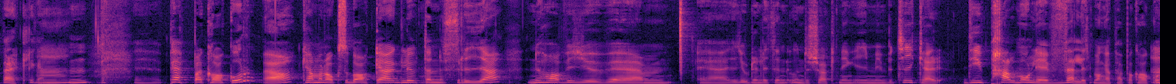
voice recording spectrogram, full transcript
Verkligen. Mm. Eh, Pepparkakor Ja. kan man också baka, glutenfria. Nu har vi ju, ehm, eh, jag gjorde en liten undersökning i min butik här. Det är ju palmolja i väldigt många pepparkakor.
